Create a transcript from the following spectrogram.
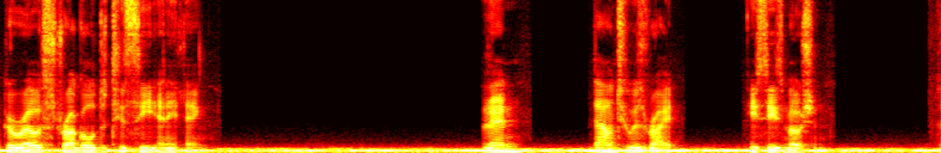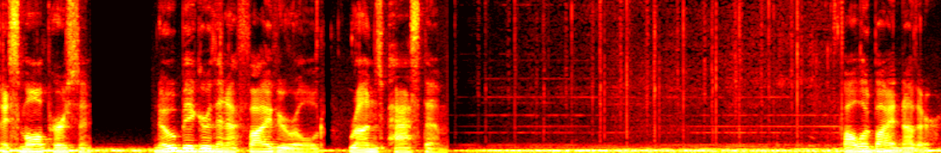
Garreau struggled to see anything. Then, down to his right, he sees motion. A small person, no bigger than a five year old, runs past them. Followed by another.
